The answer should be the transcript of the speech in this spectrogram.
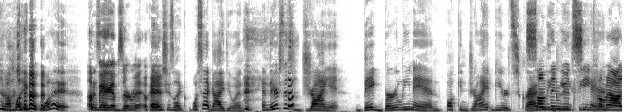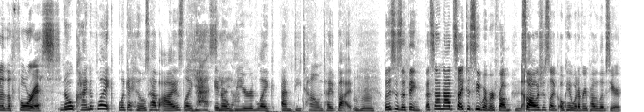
and I'm like, what? I'm very like, observant. Okay. And she's like, "What's that guy doing?" And there's this giant, big burly man, fucking giant beard, scraggly, Something you'd see hair. coming out of the forest. No, kind of like like a hills have eyes, like Yes, in yeah, a yeah. weird like empty town type vibe. Mm-hmm. But this is the thing. That's not an odd sight to see where we're from. No. So I was just like, okay, whatever. He probably lives here.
